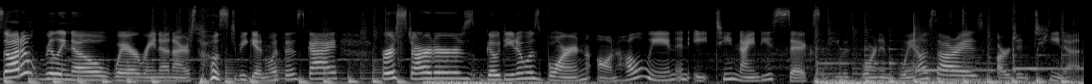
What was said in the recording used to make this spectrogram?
So I don't really know where Reyna and I are supposed to begin with this guy. For starters, Godino was born on Halloween in 1896, and he was born in Buenos Aires, Argentina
